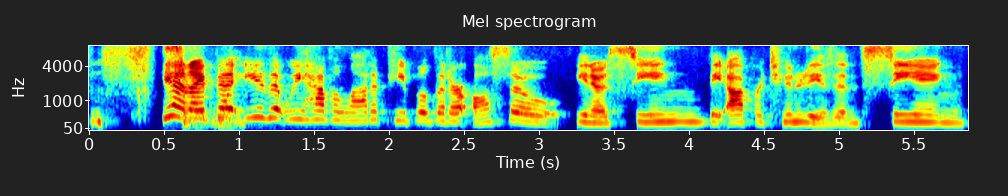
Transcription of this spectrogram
Yeah and i bet you that we have a lot of people that are also you know seeing the opportunities and seeing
